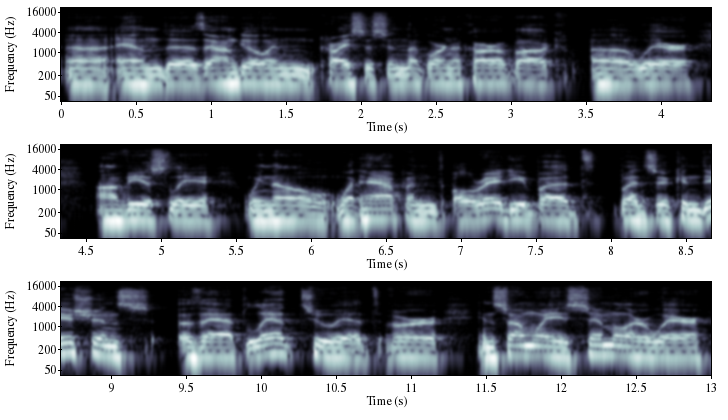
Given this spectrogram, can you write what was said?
uh, and uh, the ongoing crisis in Nagorno Karabakh, uh, where obviously we know what happened already, but but the conditions that led to it were in some ways similar, where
